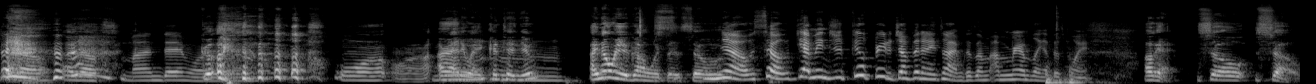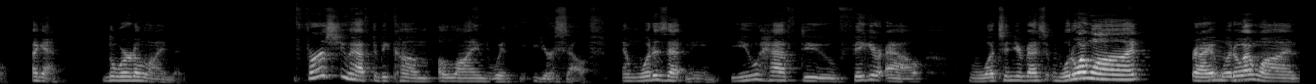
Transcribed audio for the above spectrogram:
I know. I know. Monday morning. All right. Anyway, mm-hmm. continue. I know where you're going with this. So no. So yeah, I mean, just feel free to jump in anytime because I'm I'm rambling at this point. Okay. So so again, the word alignment. First, you have to become aligned with yourself. And what does that mean? You have to figure out what's in your best. What do I want? Right? Mm-hmm. What do mm-hmm. I want?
